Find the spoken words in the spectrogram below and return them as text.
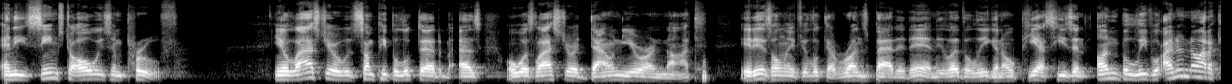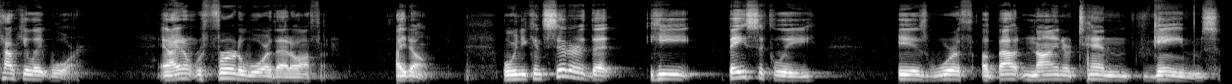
And he seems to always improve. You know, last year was some people looked at him as, well, was last year a down year or not? It is only if you looked at runs batted in. He led the league in OPS. He's an unbelievable. I don't know how to calculate WAR, and I don't refer to WAR that often. I don't. But when you consider that he basically is worth about nine or ten games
